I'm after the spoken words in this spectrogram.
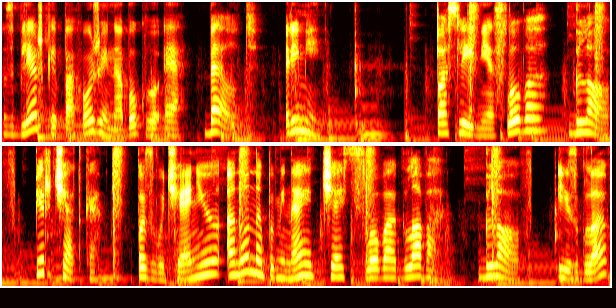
с бляшкой, похожей на букву «э». Belt – ремень. Последнее слово – glove – перчатка. По звучанию оно напоминает часть слова «глава» – glove. Из глав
